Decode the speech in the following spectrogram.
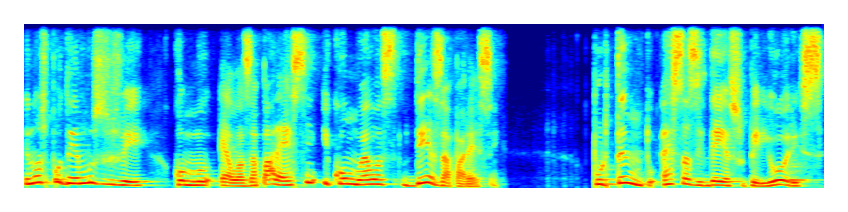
e nós podemos ver como elas aparecem e como elas desaparecem. Portanto, essas ideias superiores,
